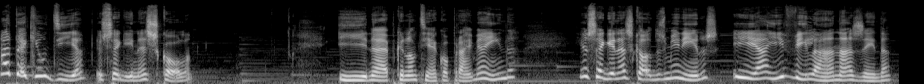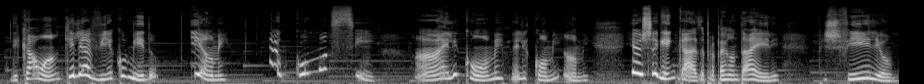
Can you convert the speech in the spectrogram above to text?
Até que um dia eu cheguei na escola e na época não tinha Ecoprime ainda. E eu cheguei na escola dos meninos e aí vi lá na agenda de Cauã que ele havia comido yame. Eu, como assim? Ah, ele come, ele come yame. E eu cheguei em casa para perguntar a ele: filho,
